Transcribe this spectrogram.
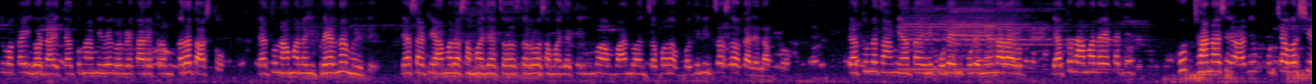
किंवा काही गट आहेत त्यातून आम्ही वेगवेगळे कार्यक्रम करत असतो. त्यातून आम्हाला ही प्रेरणा मिळते. त्यासाठी आम्हाला समाजाचं सर्व समाजातील बांधवांचं ब भगिनींचं सहकार्य लागतो. त्यातूनच आम्ही आता हे पुढे पुढे नेणार आहोत. यातून आम्हाला एखादी खूप छान असे आणि पुढच्या वर्षी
